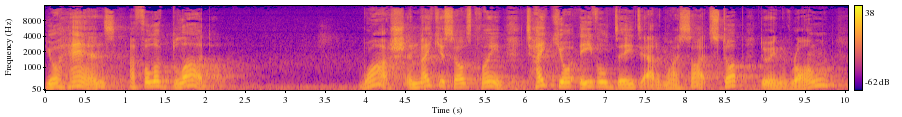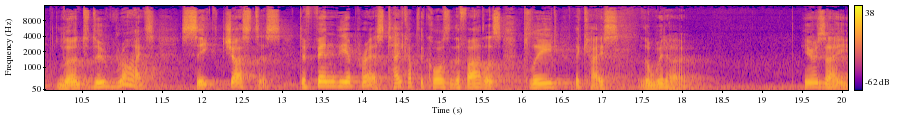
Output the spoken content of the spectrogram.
Your hands are full of blood. Wash and make yourselves clean. Take your evil deeds out of my sight. Stop doing wrong. Learn to do right. Seek justice. Defend the oppressed. Take up the cause of the fatherless. Plead the case of the widow. Here is a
